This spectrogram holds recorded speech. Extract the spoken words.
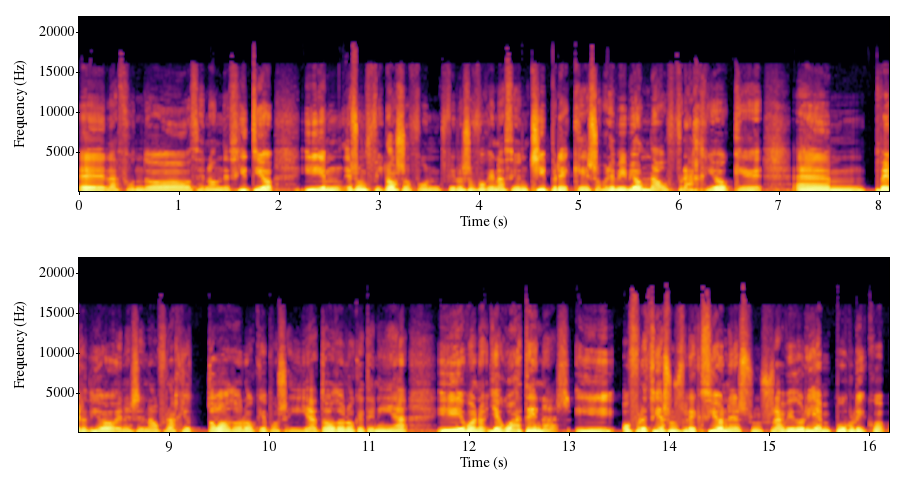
eh, la fundó Zenón de Citio y em, es un filósofo, un filósofo que nació en Chipre, que sobrevivió a un naufragio, que perdió en ese naufragio todo lo que poseía, todo lo que tenía y bueno, llegó a Atenas y ofrecía sus lecciones, su sabiduría en público,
